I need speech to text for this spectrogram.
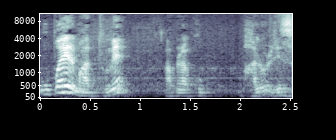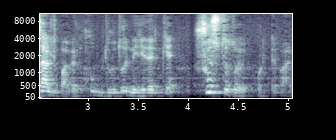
উপায়ের মাধ্যমে আপনারা খুব ভালো রেজাল্ট পাবেন। খুব দ্রুত নিজেদেরকে সুস্থ করতে পারবেন।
